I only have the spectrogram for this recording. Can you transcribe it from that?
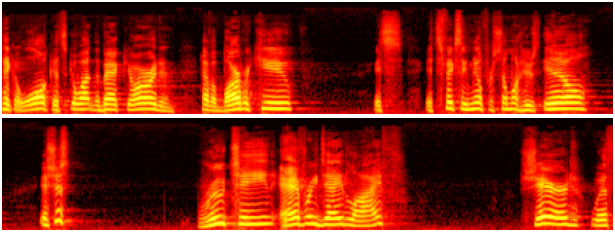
take a walk. Let's go out in the backyard and have a barbecue. It's, it's fixing a meal for someone who's ill. It's just routine, everyday life shared with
